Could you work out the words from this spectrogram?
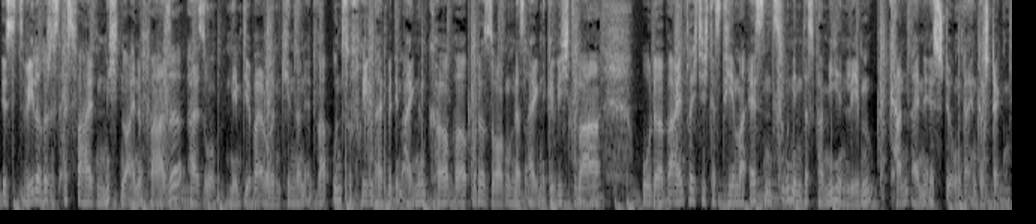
Ist wählerisches Essverhalten nicht nur eine Phase, also nehmt ihr bei euren Kindern etwa Unzufriedenheit mit dem eigenen Körper oder Sorgen um das eigene Gewicht wahr oder beeinträchtigt das Thema Essen zunehmend das Familienleben, kann eine Essstörung dahinter stecken.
